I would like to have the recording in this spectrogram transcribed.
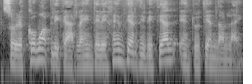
sobre cómo aplicar la inteligencia artificial en tu tienda online.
